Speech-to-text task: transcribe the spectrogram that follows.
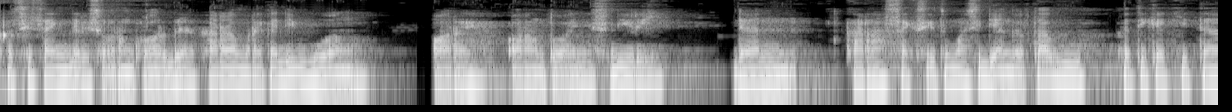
kasih sayang dari seorang keluarga karena mereka dibuang oleh orang tuanya sendiri. Dan karena seks itu masih dianggap tabu, ketika kita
